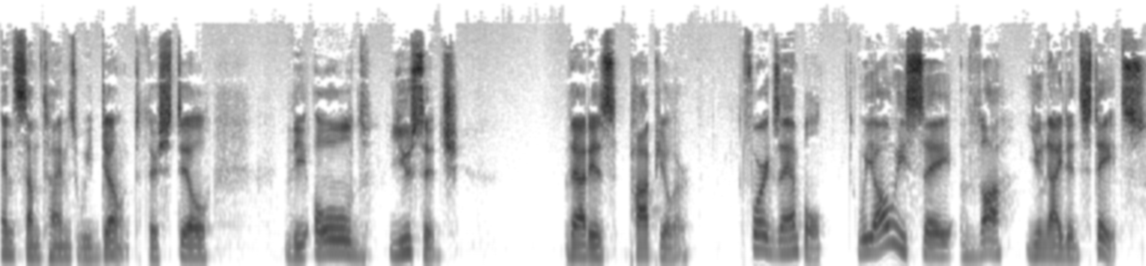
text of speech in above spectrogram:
and sometimes we don't. There's still the old usage that is popular. For example, we always say the United States,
